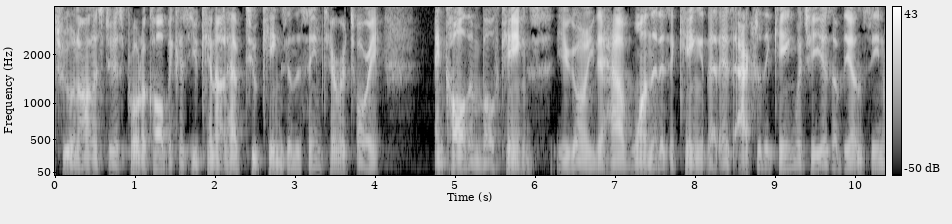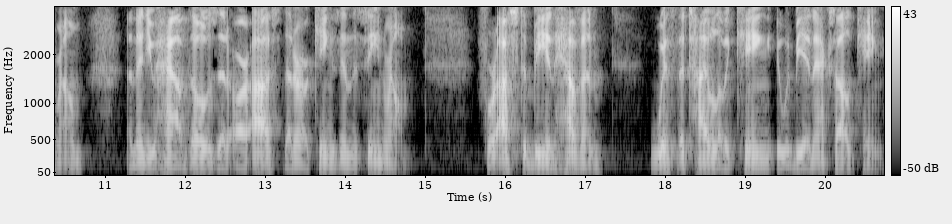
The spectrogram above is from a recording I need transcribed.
true and honest to his protocol because you cannot have two kings in the same territory and call them both kings. You're going to have one that is a king that is actually the king, which he is of the unseen realm. And then you have those that are us that are kings in the seen realm. For us to be in heaven with the title of a king, it would be an exiled king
